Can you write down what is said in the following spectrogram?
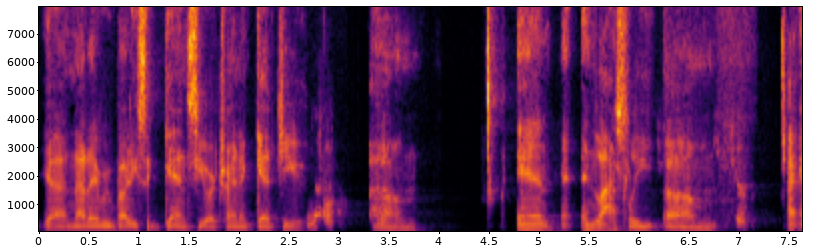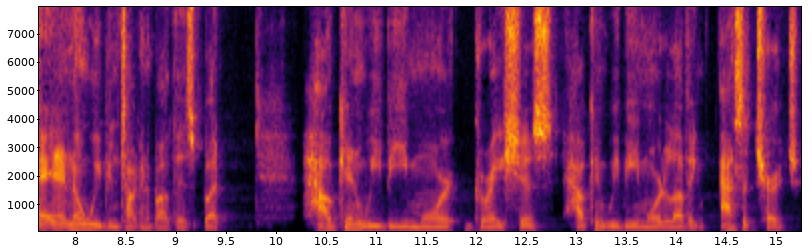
yeah, not everybody's against you or trying to get you. No. Um, and and lastly, um, sure. I, I know we've been talking about this, but how can we be more gracious? How can we be more loving as a church?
